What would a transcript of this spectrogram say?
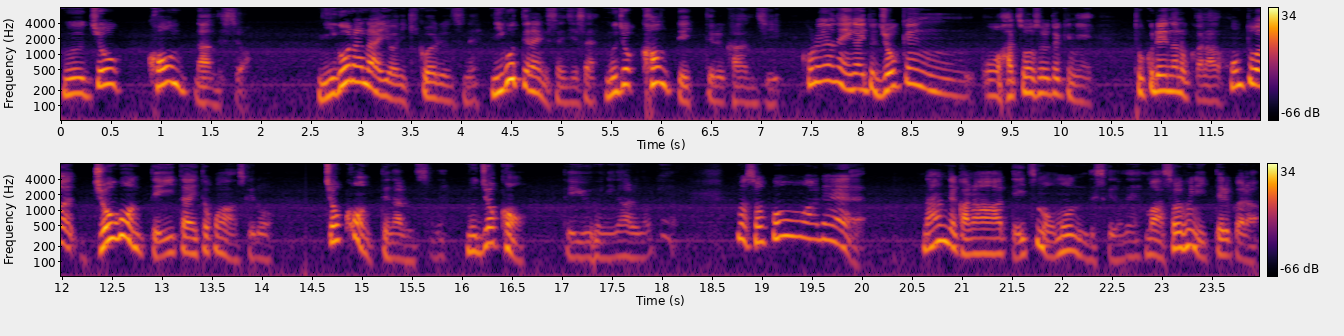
無条件なんですよ。濁らないように聞こえるんですね。濁ってないんですね、実際。無条件って言ってる感じ。これはね、意外と条件を発音するときに特例なのかな。本当はジョゴンって言いたいとこなんですけど、ジョコンってなるんですよね。無ジョコンっていう風になるので、まあそこはね、なんでかなっていつも思うんですけどね。まあそういう風に言ってるから、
